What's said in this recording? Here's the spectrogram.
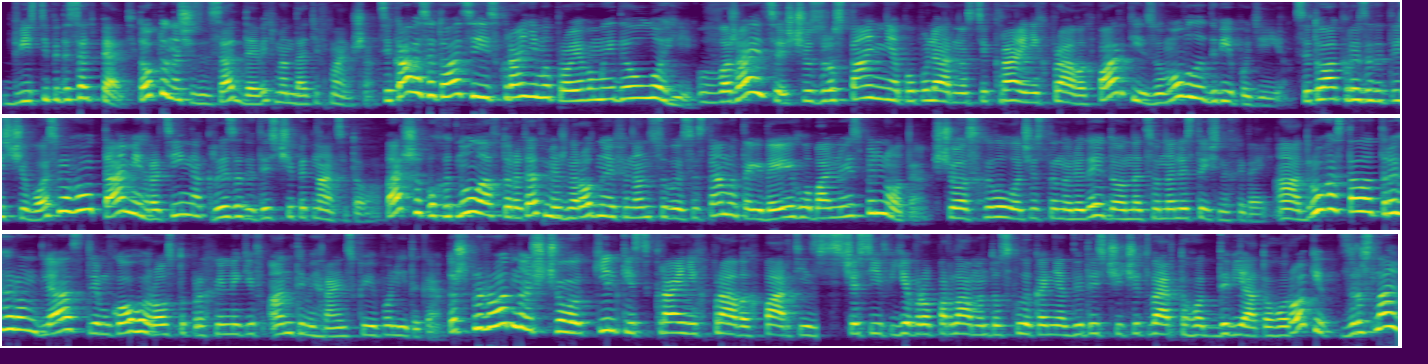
255, тобто на 69 мандатів менше. Цікава ситуація із крайніми проявами ідеології. Вважається, що зростання популярності крайніх правих партій зумовили дві події: світова криза 2008-го та міграційна криза 2015-го. Перша похитнула авторитет міжнародної фінансової системи та ідеї глобальної спільноти, що схилило частину людей до націоналістичних ідей. А друга стала тригером для стрімкого росту прихильників антимігрантської політики. Тож природно, що кількість крайніх правих партій з часів Європарламенту скликання 2004-2009 років зросла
